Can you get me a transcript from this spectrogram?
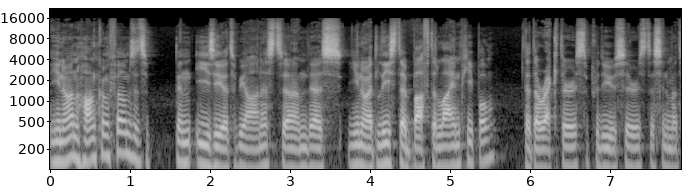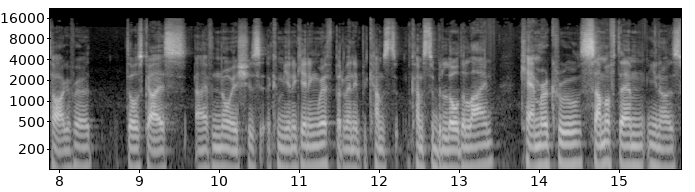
you know, in Hong Kong films, it's been easier to be honest. Um, there's, you know, at least above the line people, the directors, the producers, the cinematographer, those guys I have no issues communicating with, but when it becomes to, comes to below the line, camera crew, some of them, you know, it's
